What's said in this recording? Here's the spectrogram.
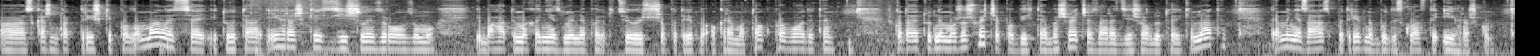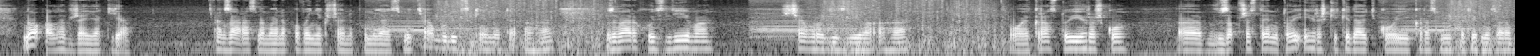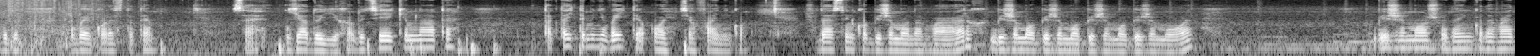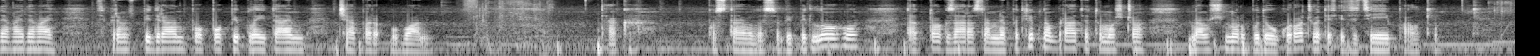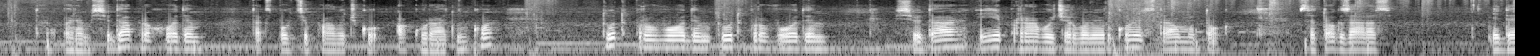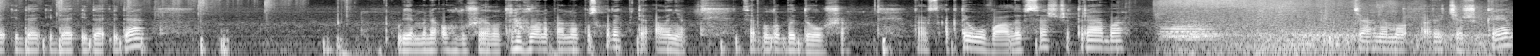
е, скажімо так, трішки поламалася, і тут іграшки зійшли з розуму, і багато механізмів не працюють, що потрібно окремо ток проводити. Шкода, я тут не можу швидше побігти, або швидше зараз дійшов до тої кімнати, де мені зараз потрібно буде скласти іграшку. Ну, але вже як є. Зараз на мене повинні, якщо я не помиляюсь, сміття будуть скинути. Ага. Зверху, зліва. Ще вроді зліва, ага. О, якраз ту іграшку. Е, в запчастину тої іграшки кидають, якої якраз мені потрібно зараз буде використати. Все, я доїхав до цієї кімнати. Так, дайте мені вийти. Ой, все, файненько. Швидесенько біжимо наверх. Біжимо, біжимо, біжимо, біжимо. Біжимо швиденько, давай, давай, давай. Це прям спідран по Poppy Playtime Chapter 1. Так, поставили собі підлогу. Так, ток зараз нам не потрібно брати, тому що нам шнур буде укорочуватись із-за цієї палки. Так, беремо сюди, проходимо. Так, спов цю паличку акуратненько. Тут проводимо, тут проводимо. Сюди і правою червоною рукою ставимо ток. Все ток зараз іде, іде, іде, іде, іде. Блін, мене оглушило. Треба було, напевно, по сходах піти, але ні. Це було би довше. Так, активували все, що треба. Тягнемо речашки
